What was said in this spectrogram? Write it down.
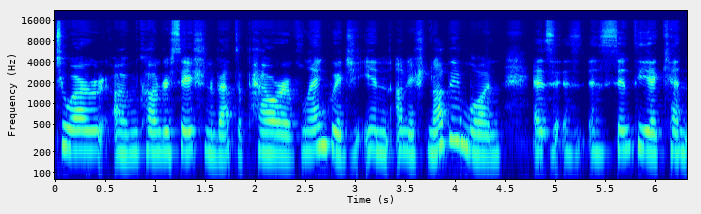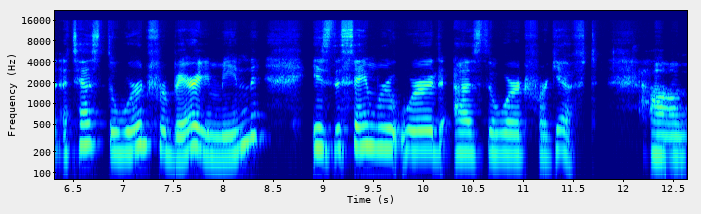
to our um, conversation about the power of language in Anishinaabemowin, as, as, as, Cynthia can attest, the word for berry, min, is the same root word as the word for gift. Oh, um,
